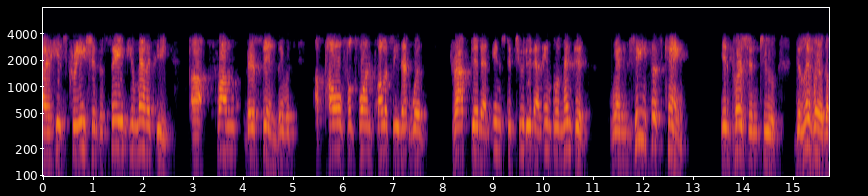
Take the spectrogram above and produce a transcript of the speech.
uh, his creation, to save humanity uh, from their sins. It was a powerful foreign policy that was drafted and instituted and implemented when Jesus came in person to deliver the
